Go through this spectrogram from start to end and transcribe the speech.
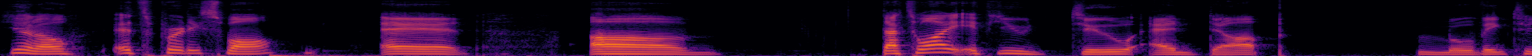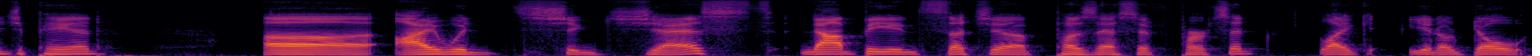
you know, it's pretty small, and um, that's why if you do end up moving to Japan, uh I would suggest not being such a possessive person. Like, you know, don't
